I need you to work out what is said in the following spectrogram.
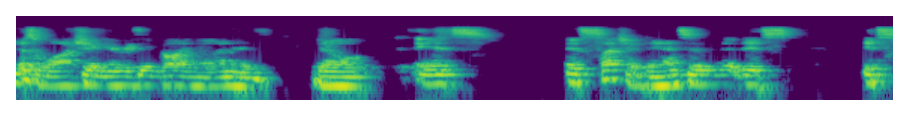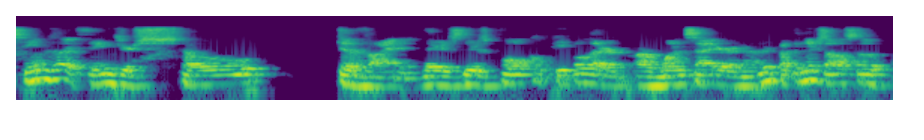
just watching everything going on, and you know, it's it's such a dance, and it- it's it seems like things are so divided. There's there's vocal people that are, are one side or another, but then there's also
